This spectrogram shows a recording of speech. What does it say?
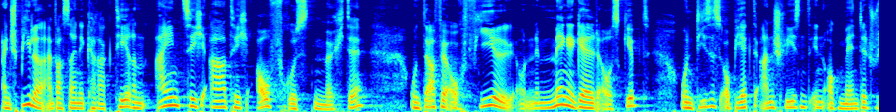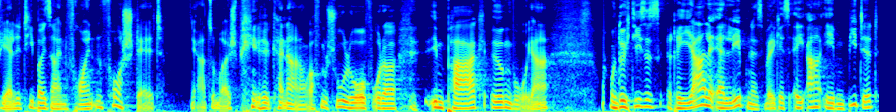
ein Spieler einfach seine Charakteren einzigartig aufrüsten möchte und dafür auch viel und eine Menge Geld ausgibt und dieses Objekt anschließend in Augmented Reality bei seinen Freunden vorstellt. Ja, zum Beispiel, keine Ahnung, auf dem Schulhof oder im Park irgendwo, ja. Und durch dieses reale Erlebnis, welches AR eben bietet,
